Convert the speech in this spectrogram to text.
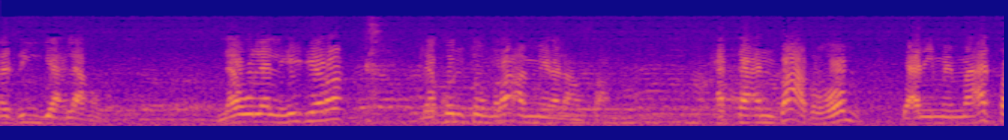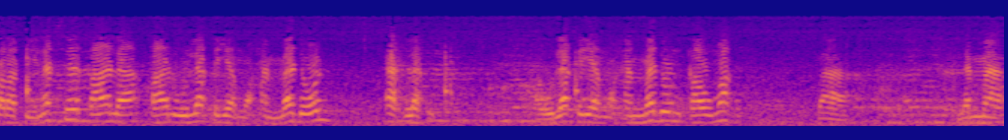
مزية لهم. لولا الهجرة لكنت امرأ من الأنصار. حتى أن بعضهم يعني مما أثر في نفسه قال قالوا لقي محمد أهله أو لقي محمد قومه. فلما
